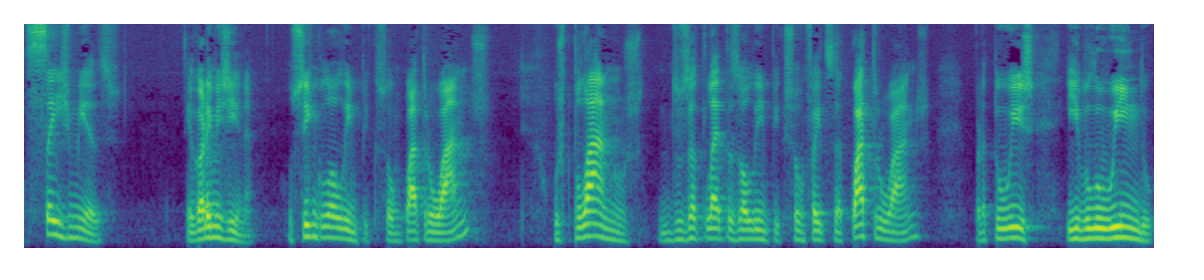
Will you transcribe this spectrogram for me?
Seis meses. E agora imagina, o ciclo olímpico são quatro anos, os planos dos atletas olímpicos são feitos a quatro anos, para tu ires evoluindo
